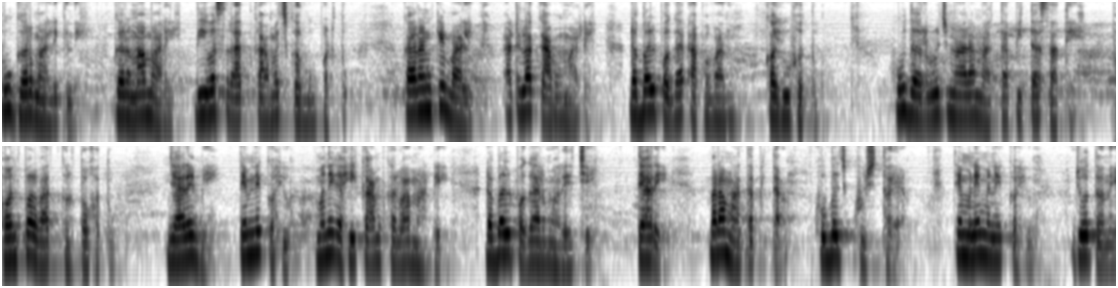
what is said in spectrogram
હું ઘર માલિકને ઘરમાં મારે દિવસ રાત કામ જ કરવું પડતું. કારણ કે માલિક આટલા કામ માટે ડબલ પગાર આપવાનું કહ્યું હતું. હું દરરોજ મારા માતા પિતા સાથે ફોન પર વાત કરતો હતો. જ્યારે મેં તેમને કહ્યું, મને અહીં કામ કરવા માટે ડબલ પગાર મળે છે. ત્યારે મારા માતા પિતા ખૂબ જ ખુશ થયા. તેમણે મને કહ્યું, જો તને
